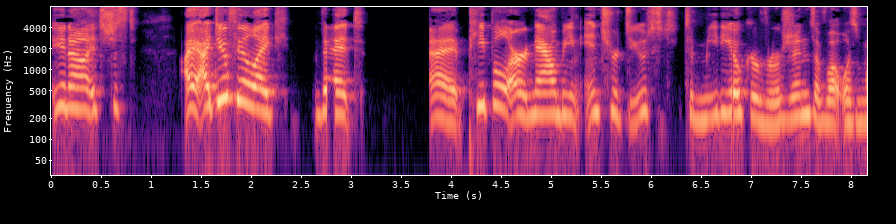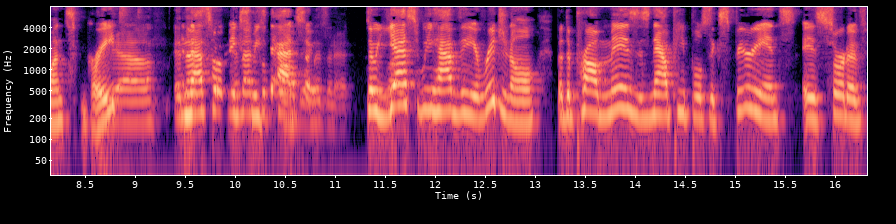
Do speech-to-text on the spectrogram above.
you know, it's just, I, I do feel like that uh, people are now being introduced to mediocre versions of what was once great. Yeah, and, and that's, that's, what makes me sad. Problem, so, isn't it? so like, yes, we have the original, but the problem is, is now people's experience is sort of,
